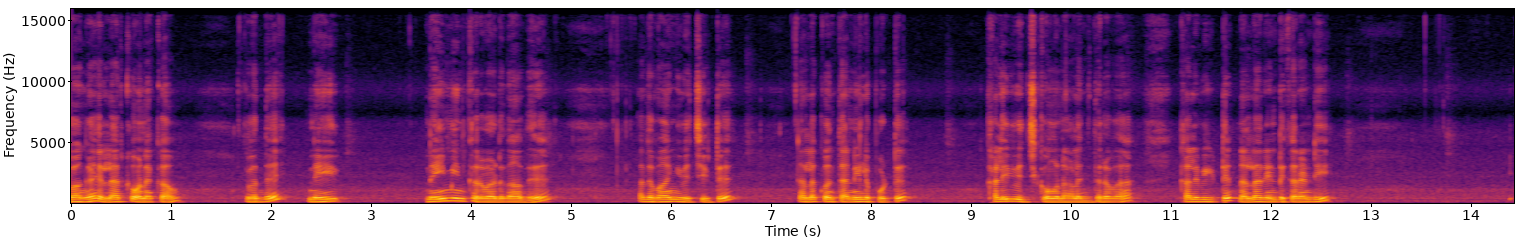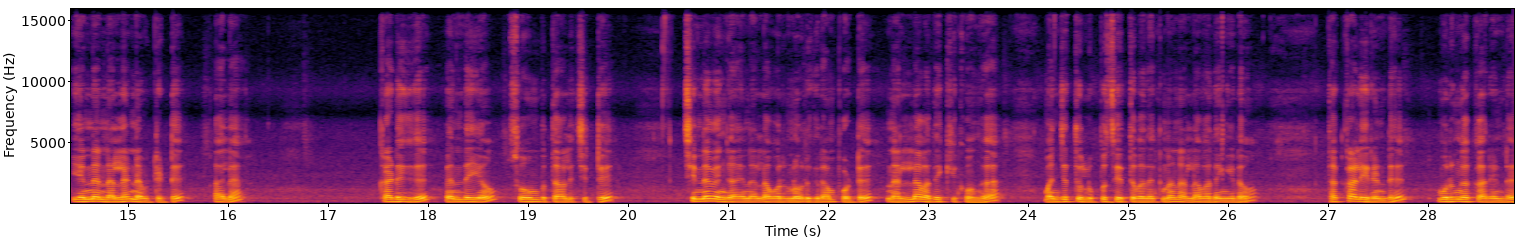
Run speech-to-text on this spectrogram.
வாங்க எல்லாருக்கும் வணக்கம். இது வந்து நெய் நெய் மீன் கருவாடு தான் அது. அதை வாங்கி வச்சுக்கிட்டு நல்லா கொஞ்சம் தண்ணியில் போட்டு கழுவி வச்சுக்கோங்க நாலஞ்சு தடவை. கழுவிக்கிட்டு நல்லா ரெண்டு கரண்டி எண்ணெய் நல்லெண்ணெய் விட்டுட்டு அதில் கடுகு வெந்தயம் சோம்பு தாளிச்சிட்டு சின்ன வெங்காயம் நல்லா ஒரு நூறு கிராம் போட்டு நல்லா வதக்கிக்கோங்க. மஞ்சத்தூள் உப்பு சேர்த்து வதக்குனா நல்லா வதங்கிடும். தக்காளி ரெண்டு முருங்கைக்காய் ரெண்டு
